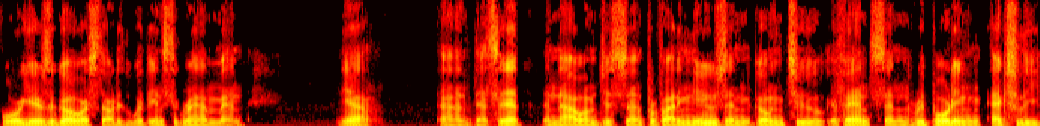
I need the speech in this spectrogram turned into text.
four years ago i started with instagram and yeah and that's it. And now I'm just uh, providing news and going to events and reporting. Actually,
